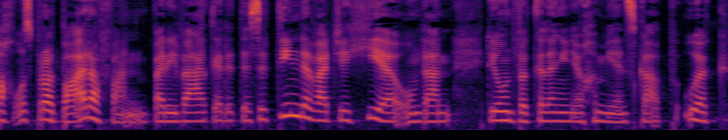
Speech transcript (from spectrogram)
ag ons praat baie daarvan by die werke dit is 'n tiende wat jy gee om dan die ontwikkeling in jou gemeenskap ook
